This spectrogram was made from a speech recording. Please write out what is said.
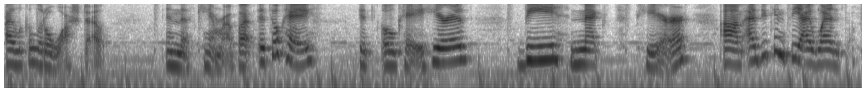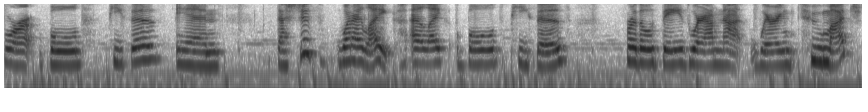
I look a little washed out in this camera, but it's okay. It's okay. Here is the next pair. Um, as you can see, I went for bold pieces and that's just what I like. I like bold pieces for those days where I'm not wearing too much,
